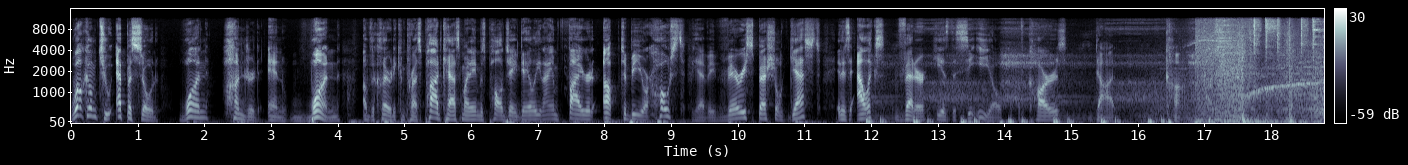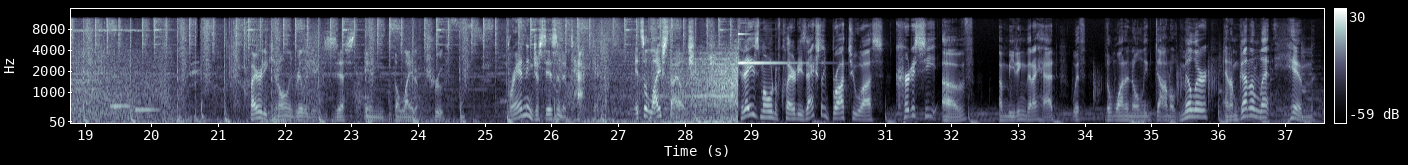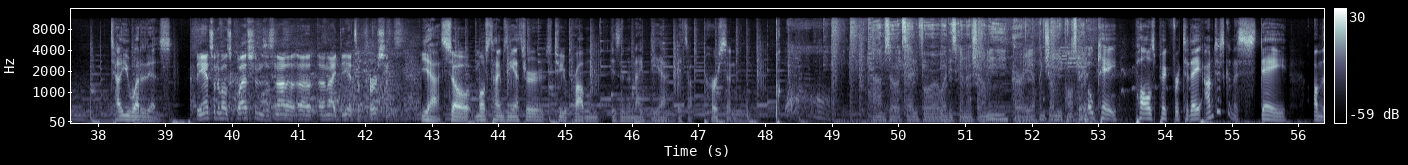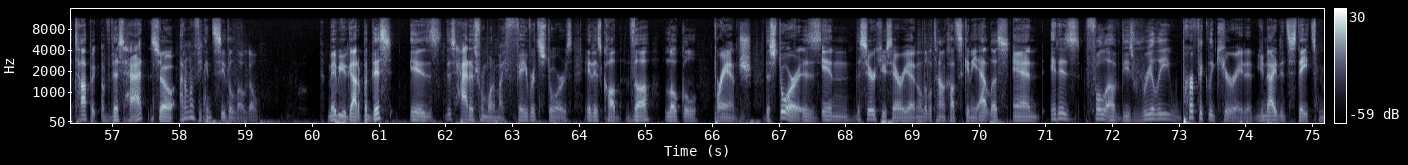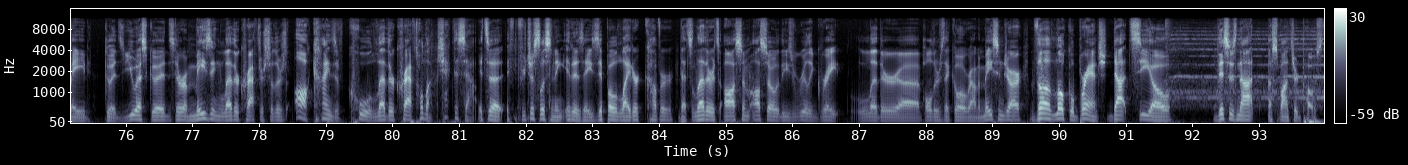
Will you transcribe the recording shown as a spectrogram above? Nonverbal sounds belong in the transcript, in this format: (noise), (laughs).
Welcome to episode 101 of the Clarity Compressed podcast. My name is Paul J. Daly, and I am fired up to be your host. We have a very special guest. It is Alex Vetter. He is the CEO of Cars.com. Clarity can only really exist in the light of truth. Branding just isn't a tactic. It's a lifestyle change. Today's moment of clarity is actually brought to us courtesy of a meeting that I had with the one and only Donald Miller, and I'm gonna let him tell you what it is. The answer to most questions is not a, a, an idea, it's a person. Yeah, so most times the answer to your problem isn't an idea, it's a person. I'm so excited for what he's gonna show me. Hurry up and show me Paul's pick. Okay, Paul's pick for today. I'm just gonna stay on the topic of this hat. So I don't know if you can see the logo. Maybe you got it, but this is this hat is from one of my favorite stores. It is called The Local Branch. The store is in the Syracuse area in a little town called Skaneateles, and it is full of these really perfectly curated United States made goods, U.S. goods. They're amazing leather crafters, so there's all kinds of cool leather craft. Hold on, check this out. It's a if you're just listening, it is a Zippo lighter cover. That's leather. It's awesome. Also, these really great leather uh, holders that go around a mason jar. The local TheLocalBranch.co. This is not a sponsored post.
